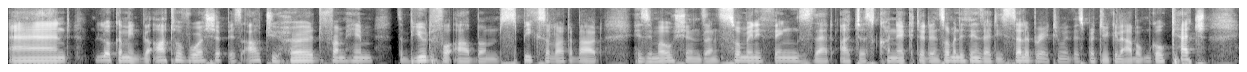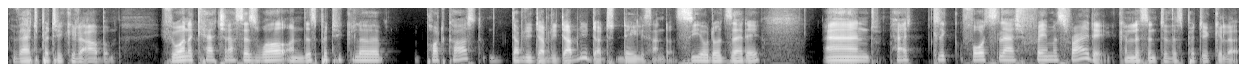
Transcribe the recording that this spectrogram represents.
And look, I mean, The Art of Worship is out. You heard from him. The beautiful album. Speaks a lot about his emotions and so many things that are just connected and so many things that he's celebrating with this particular album. Go catch that particular album. If you want to catch us as well on this particular podcast, www.dailysun.co.za and click forward slash famous Friday. You can listen to this particular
